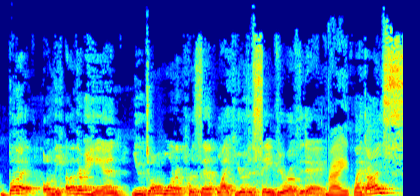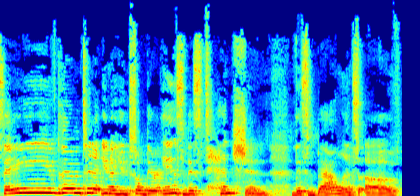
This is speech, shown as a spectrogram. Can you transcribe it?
But on the other hand, you don't want to present like you're the savior of the day. Right. Like I saved them today. You know, you, so there is this tension, this balance of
